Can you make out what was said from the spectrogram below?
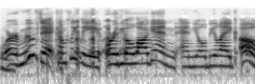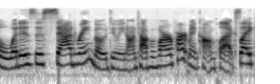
or moved it completely or you'll log in and you'll be like oh what is this sad rainbow doing on top of our apartment complex like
